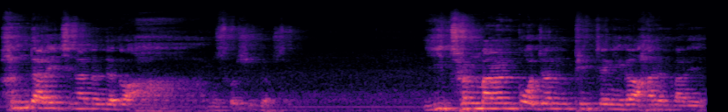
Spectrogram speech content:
한 달이 지났는데도 아무 소식이 없어요. 2천만 원 꽂은 빚쟁이가 하는 말이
